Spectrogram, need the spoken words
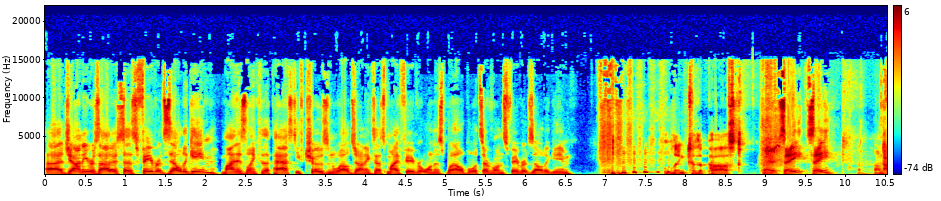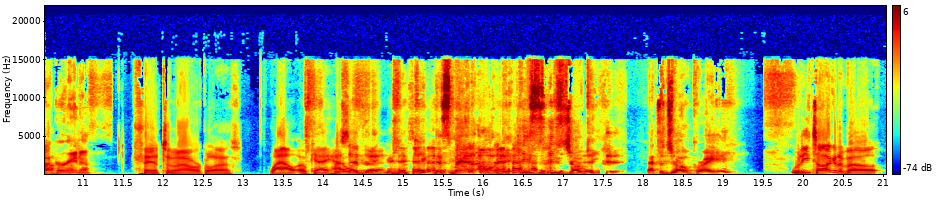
Uh, Johnny Rosado says, favorite Zelda game. Mine is Link to the Past. You've chosen well, Johnny, because that's my favorite one as well. But what's everyone's favorite Zelda game? Link to the past. Right, see, see, I'm Ocarina. Phantom Hourglass. Wow. Okay. How Who do said I? Kick this man off. He's, he's joking. That's a joke, right? What are you talking about?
